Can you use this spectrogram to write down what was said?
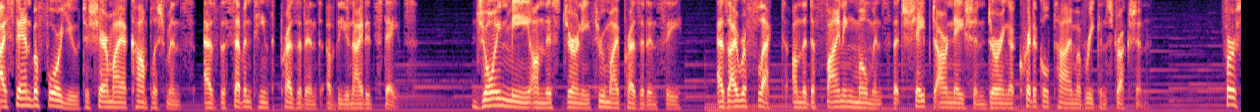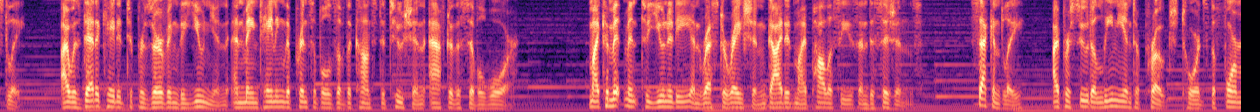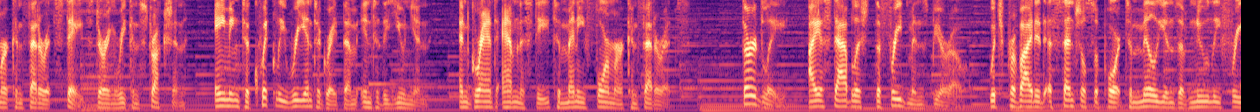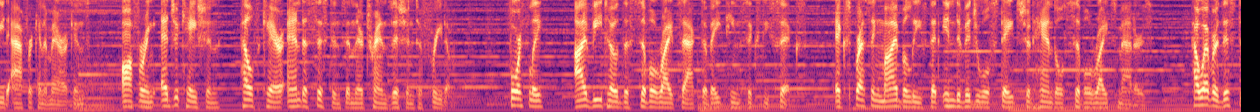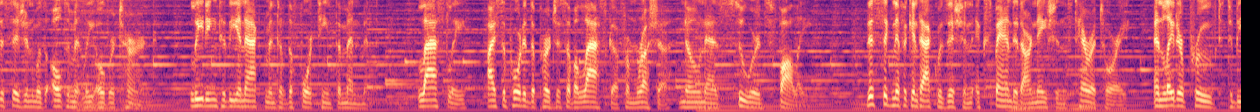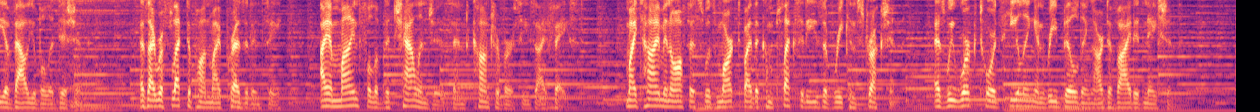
I stand before you to share my accomplishments as the 17th President of the United States. Join me on this journey through my presidency as I reflect on the defining moments that shaped our nation during a critical time of Reconstruction. Firstly, I was dedicated to preserving the Union and maintaining the principles of the Constitution after the Civil War. My commitment to unity and restoration guided my policies and decisions. Secondly, I pursued a lenient approach towards the former Confederate states during Reconstruction, aiming to quickly reintegrate them into the Union and grant amnesty to many former Confederates. Thirdly, I established the Freedmen's Bureau, which provided essential support to millions of newly freed African Americans, offering education, healthcare, and assistance in their transition to freedom. Fourthly, I vetoed the Civil Rights Act of 1866, expressing my belief that individual states should handle civil rights matters. However, this decision was ultimately overturned, leading to the enactment of the 14th Amendment. Lastly, I supported the purchase of Alaska from Russia, known as Seward's Folly. This significant acquisition expanded our nation's territory and later proved to be a valuable addition. As I reflect upon my presidency, I am mindful of the challenges and controversies I faced. My time in office was marked by the complexities of Reconstruction as we work towards healing and rebuilding our divided nation.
